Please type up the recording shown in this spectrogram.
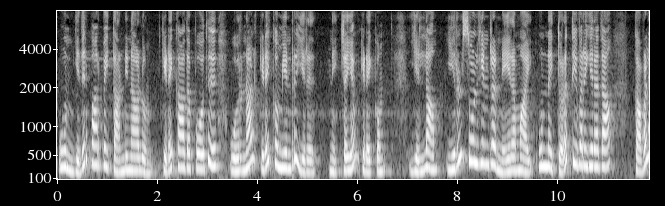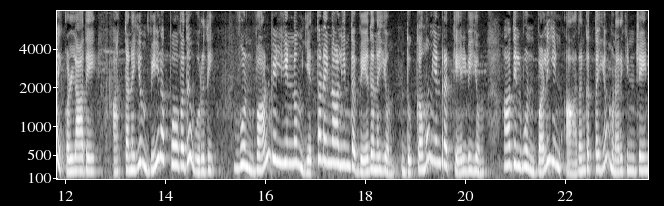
உன் எதிர்பார்ப்பை தாண்டினாலும் கிடைக்காத போது ஒரு நாள் கிடைக்கும் என்று இரு. நிச்சயம் கிடைக்கும். எல்லாம் இருள் சூழ்கின்ற நேரமாய் உன்னை துரத்தி வருகிறதா? கவலை கொள்ளாதே. அத்தனையும் வீழப்போவது உறுதி. உன் வாழ்வில் இன்னும் எத்தனை நாள் இந்த வேதனையும் துக்கமும் என்ற கேள்வியும் அதில் உன் வழியின் ஆதங்கத்தையும் உணர்கின்றேன்.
